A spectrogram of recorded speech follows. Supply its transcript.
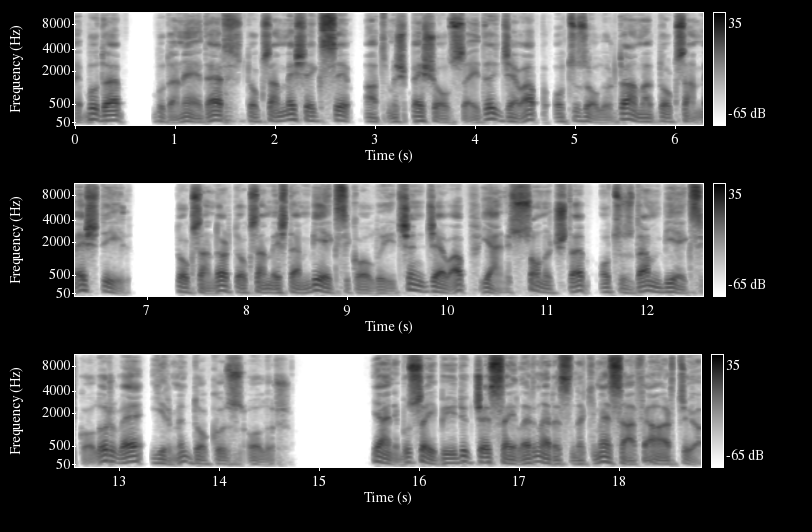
Ve bu da, bu da ne eder? 95 eksi 65 olsaydı cevap 30 olurdu ama 95 değil. 94, 95'ten bir eksik olduğu için cevap, yani sonuçta 30'dan bir eksik olur ve 29 olur. Yani bu sayı büyüdükçe sayıların arasındaki mesafe artıyor.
